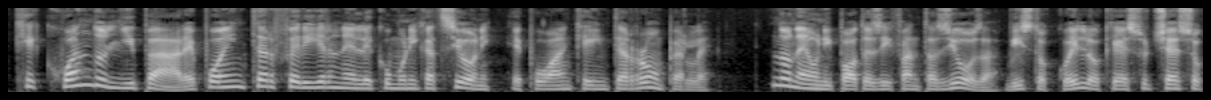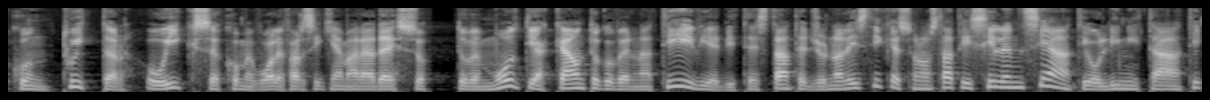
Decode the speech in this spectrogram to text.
che quando gli pare può interferire nelle comunicazioni e può anche interromperle. Non è un'ipotesi fantasiosa, visto quello che è successo con Twitter o X come vuole farsi chiamare adesso, dove molti account governativi e di testate giornalistiche sono stati silenziati o limitati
